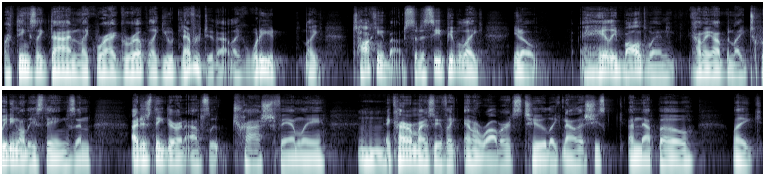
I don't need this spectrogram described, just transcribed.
or things like that. And like where I grew up, like you would never do that. Like, what are you like talking about? So to see people like you know Hailey Baldwin coming up and like tweeting all these things, and I just think they're an absolute trash family. Mm-hmm. It kind of reminds me of like Emma Roberts too. Like now that she's a nepo like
